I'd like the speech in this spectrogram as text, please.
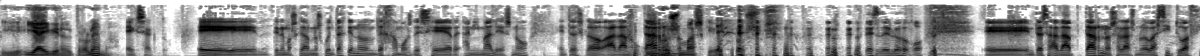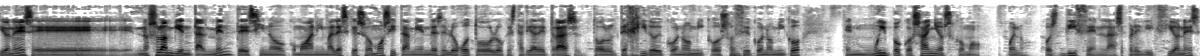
Y, y, ahí viene el problema. Exacto. Eh, tenemos que darnos cuenta que no dejamos de ser animales, ¿no? Entonces, claro, adaptarnos... Unos más que otros. Desde luego. Eh, entonces, adaptarnos a las nuevas situaciones, eh, no solo ambientalmente, sino como animales que somos y también, desde luego, todo lo que estaría detrás, todo el tejido económico, socioeconómico, en muy pocos años, como, bueno, pues dicen las predicciones,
